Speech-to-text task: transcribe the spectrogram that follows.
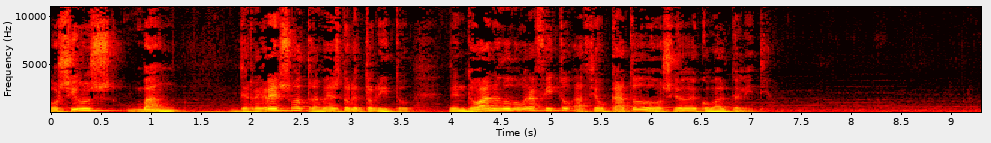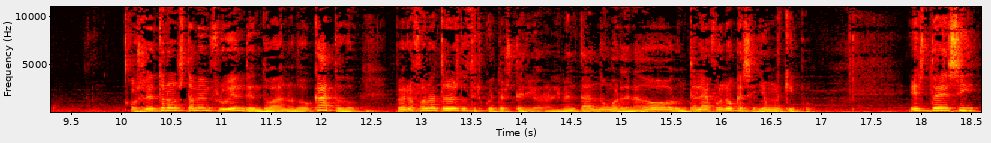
Os ións van de regreso a través do electrolito dende o ánodo do grafito hacia o cátodo do óxido de cobalto e litio. Os electróns tamén fluen dende o ánodo do cátodo, pero fan a través do circuito exterior, alimentando un ordenador, un teléfono, que seña un equipo. Isto é así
